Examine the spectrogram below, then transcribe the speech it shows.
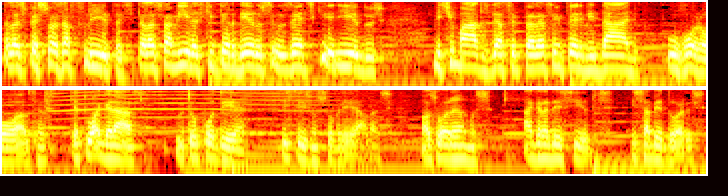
pelas pessoas aflitas, pelas famílias que perderam seus entes queridos, vitimados dessa, por essa enfermidade horrorosa. Que a tua graça e o teu poder estejam sobre elas. Nós oramos agradecidos e sabedores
